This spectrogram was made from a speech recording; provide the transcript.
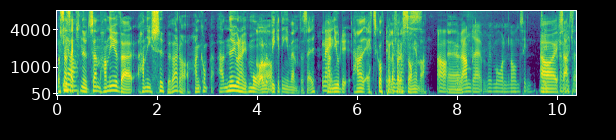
Och sen så Ja. här, Knudsen, han är ju värd, han är ju supervärd att ha. Han kom, han, nu gjorde han ju ett mål, Ja. vilket ingen väntade sig. Nej. Han, gjorde, han hade ett skott på hela förra säsongen va? Ja, det andra mål någonsin. typ, Ja, exakt. Eh,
